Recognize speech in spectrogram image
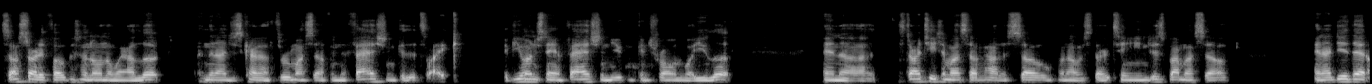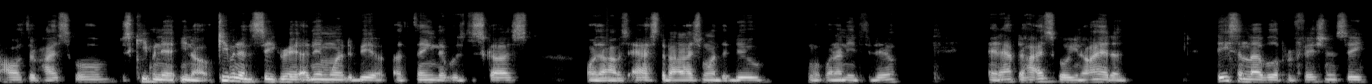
So I started focusing on the way I looked. And then I just kind of threw myself into fashion because it's like, if you understand fashion, you can control the way you look. And uh, started teaching myself how to sew when I was 13, just by myself. And I did that all through high school, just keeping it, you know, keeping it a secret. I didn't want it to be a, a thing that was discussed or that I was asked about. I just wanted to do what I needed to do. And after high school, you know, I had a decent level of proficiency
